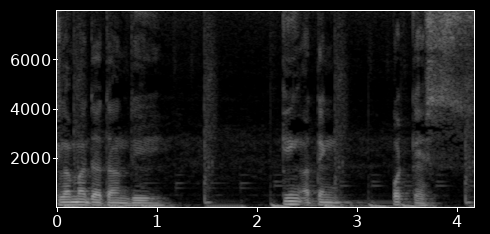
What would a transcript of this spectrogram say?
Selamat datang di King Ateng Podcast.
